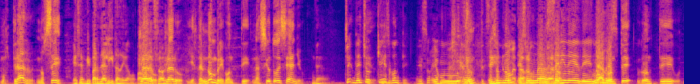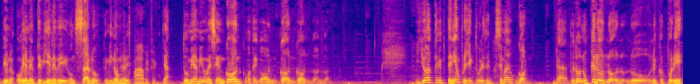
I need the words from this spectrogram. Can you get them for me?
mostrar, no sé. Ese es mi par de alitas, digamos. para Claro, claro. Y hasta el nombre, Conte, nació todo ese año. Ya. Sí, de hecho, Eh, ¿qué es Gonte? Es, es un, Gonte, es, sí. un nom- me estaba es una serie de, de Ya, nombres. Gonte, Gonte, bueno, obviamente viene de Gonzalo, que es mi nombre. Ah, perfecto. Ya, todos mis amigos me decían Gon, ¿cómo estás Gon? Gon, Gon, Gon, Gon. Y yo antes tenía un proyecto que se llama Gon, ya, pero nunca lo, lo, lo- lo incorporé.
